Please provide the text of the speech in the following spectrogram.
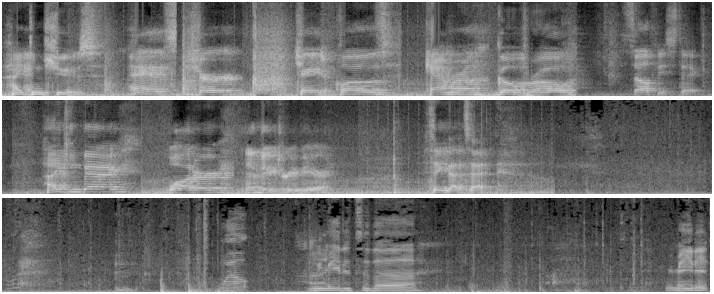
Hiking shoes. Pants, shirt, change of clothes, camera, GoPro, selfie stick, hiking bag, water, and victory beer. I think that's it. Well, we made it to the. We made it.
